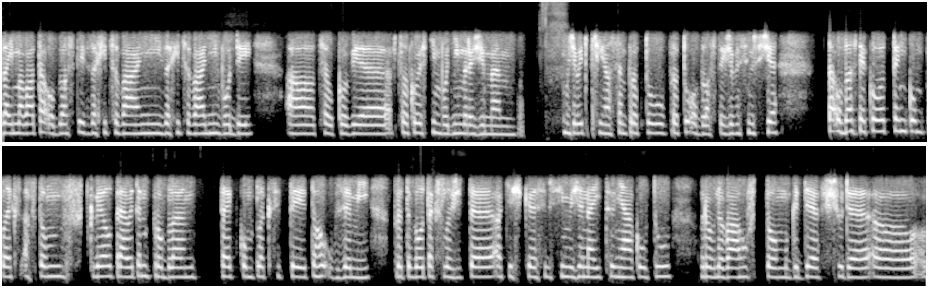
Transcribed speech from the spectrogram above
zajímavá ta oblast i v zachycování, zachycování vody a celkově, celkově s tím vodním režimem může být přínosem pro tu, pro tu oblast. Takže myslím si, že ta oblast jako ten komplex a v tom skvěl právě ten problém té komplexity toho území, proto bylo tak složité a těžké si myslím, že najít nějakou tu rovnováhu v tom, kde všude uh,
